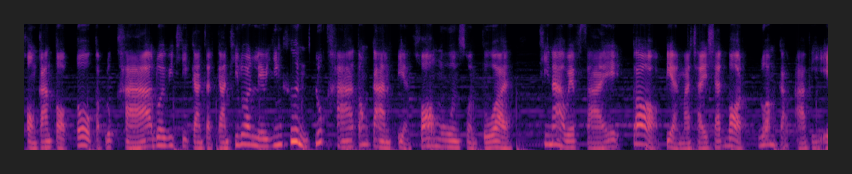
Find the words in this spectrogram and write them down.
ของการตอบโต้กับลูกค้า ด้วยวิธีการจัดการที่รวดเร็วยิ่งขึ้น ลูกค้าต้องการเปลี่ยนข้อมูลส่วนตัว ที่หน้าเว็บไซต์ ก็เปลี่ยนมาใช้แชทบอทร่วมกับ RPA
